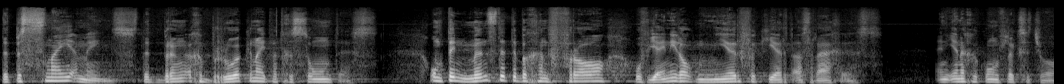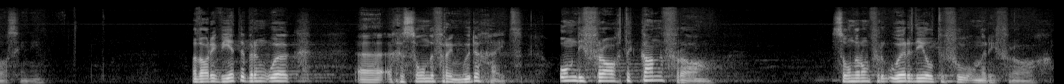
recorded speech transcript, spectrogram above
Dit besny 'n mens. Dit bring 'n gebrokenheid wat gesond is. Om ten minste te begin vra of jy nie dalk meer verkeerd as reg is in enige konfliksituasie nie. Maar daardie wete bring ook uh, 'n uh, gesonde vrymoedigheid om die vraag te kan vra sonder om veroordeel te voel onder die vraag.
